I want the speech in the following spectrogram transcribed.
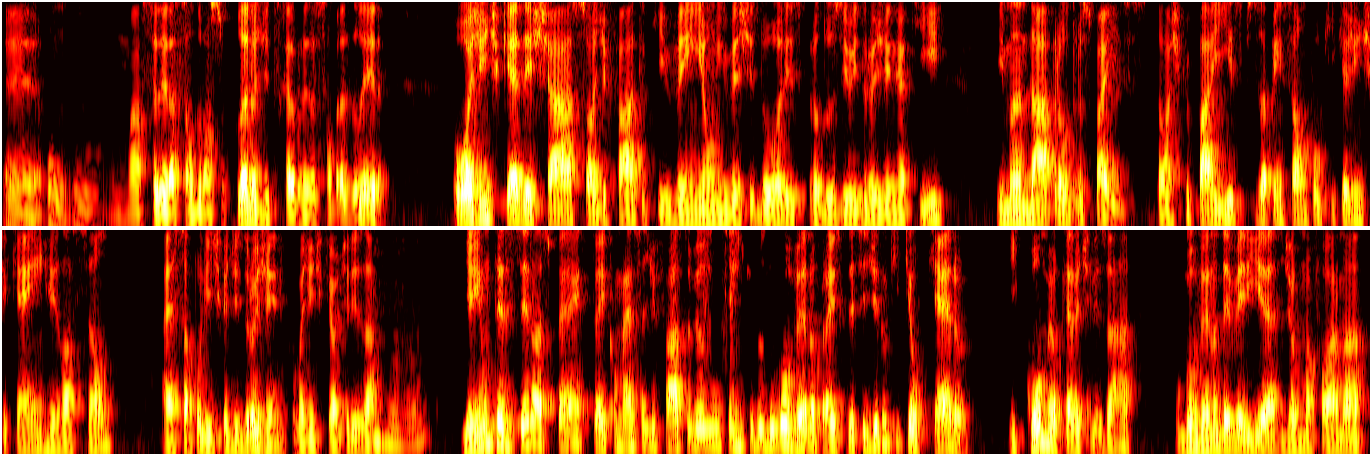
é, um, uma aceleração do nosso plano de descarbonização brasileira, ou a gente quer deixar só de fato que venham investidores produzir o hidrogênio aqui e mandar para outros países. Então, acho que o país precisa pensar um pouco o que a gente quer em relação a essa política de hidrogênio, como a gente quer utilizar. Uhum. E aí, um terceiro aspecto, aí começa de fato ver os incentivos do governo para isso, decidir o que, que eu quero e como eu quero utilizar, o governo deveria, de alguma forma,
